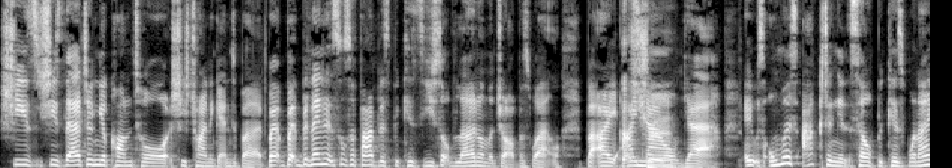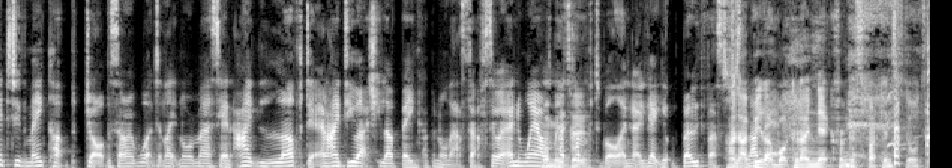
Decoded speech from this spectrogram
she's she's there doing your contour. She's trying to get into bird, but but but then it's also fabulous because you sort of learn on the job as well. But I That's I true. now yeah, it was almost acting in itself because when I had to do the makeup job, so I worked at like Laura Mercier and I loved it, and I do actually love makeup and all that stuff. So in a way, I was Well, quite too. comfortable, and uh, yeah, you- both of us. And I'd be like, it. what can I nick from this fucking store?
